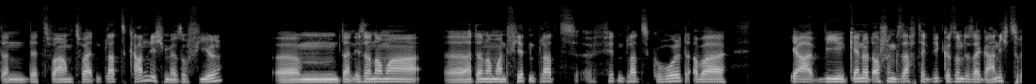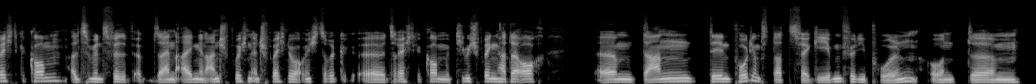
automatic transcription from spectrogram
dann der zwar am zweiten Platz kam nicht mehr so viel. Ähm, dann ist er nochmal, äh, hat er nochmal einen vierten Platz, vierten Platz geholt, aber ja, wie Gernot auch schon gesagt hat, Wickersund ist er gar nicht zurechtgekommen, also zumindest für seinen eigenen Ansprüchen entsprechend überhaupt nicht zurück, äh, zurechtgekommen. Im Teamspringen hat er auch ähm, dann den Podiumsplatz vergeben für die Polen und ähm,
